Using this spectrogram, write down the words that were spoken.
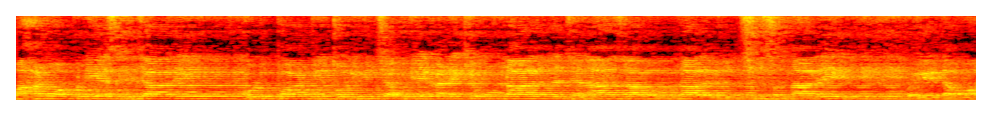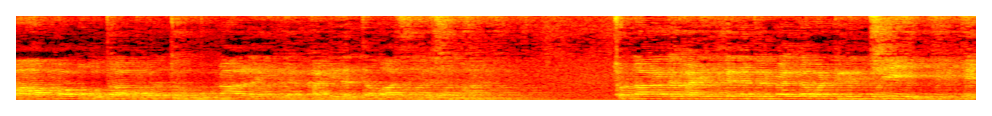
மகனும் அப்படியே செஞ்சாரு கொழுப்பாட்டி தொழுவிச்சு அப்படியே கடைக்கு முன்னால அந்த ஜனாசாவை முன்னால வச்சு சொன்னாரே என் மாப்பா மௌதா போறதுக்கு முன்னால இந்த கடிதத்தை வாசிக்க சொன்னார். சொன்னார் இந்த கடிதத்தில் திரும்ப எழுதப்பட்டிருச்சு ஏ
